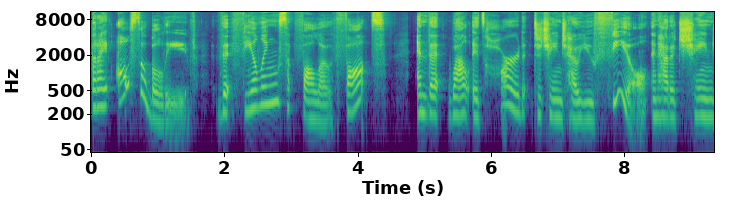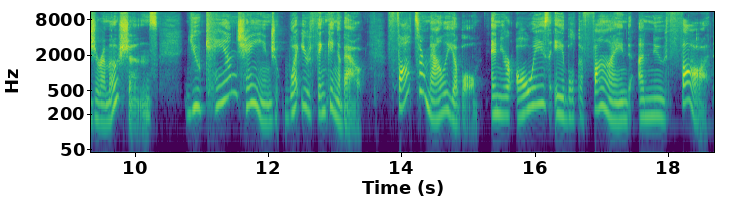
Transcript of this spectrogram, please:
But I also believe that feelings follow thoughts and that while it's hard to change how you feel and how to change your emotions, you can change what you're thinking about. Thoughts are malleable, and you're always able to find a new thought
